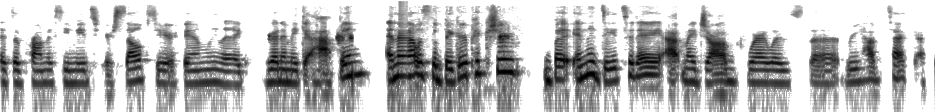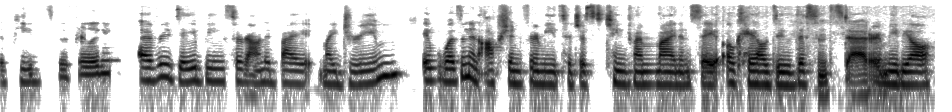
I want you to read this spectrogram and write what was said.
it's a promise you made to yourself, to your family. Like you're to make it happen, and that was the bigger picture but in the day to day at my job where I was the rehab tech at the PEDS facility, every day being surrounded by my dream, it wasn't an option for me to just change my mind and say, okay, I'll do this instead, or maybe I'll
